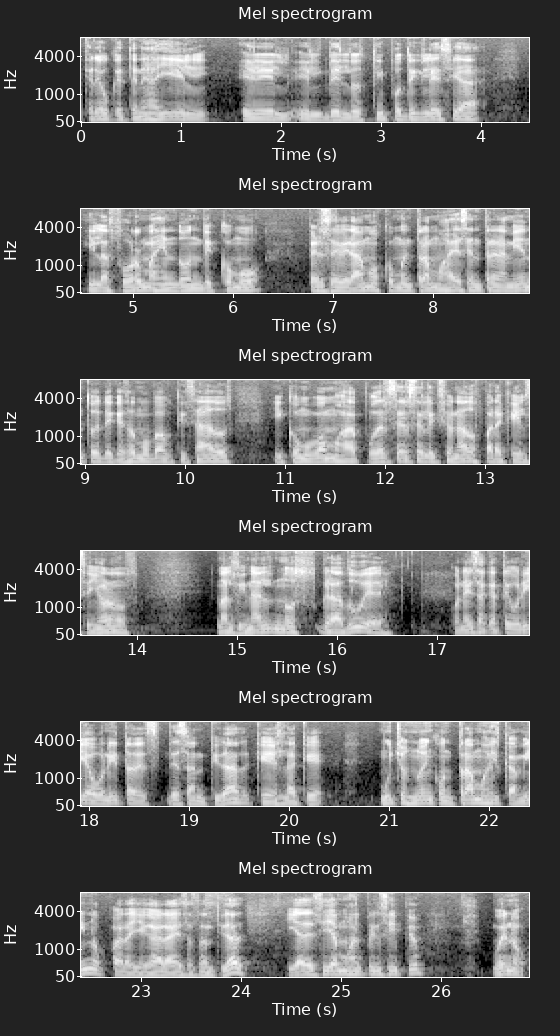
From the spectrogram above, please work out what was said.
creo que tenés ahí el, el, de los tipos de iglesia y las formas en donde cómo perseveramos, cómo entramos a ese entrenamiento desde que somos bautizados y cómo vamos a poder ser seleccionados para que el Señor nos, al final nos gradúe con esa categoría bonita de, santidad, que es la que muchos no encontramos el camino para llegar a esa santidad. Y ya decíamos al principio, bueno,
